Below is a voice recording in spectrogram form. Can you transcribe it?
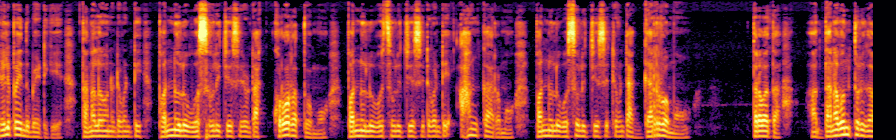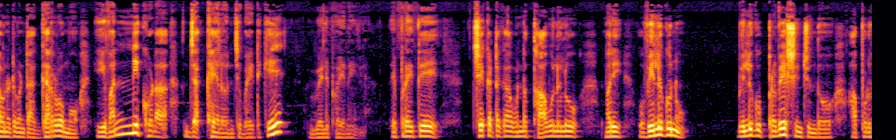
వెళ్ళిపోయింది బయటికి. తనలో ఉన్నటువంటి పన్నులు వసూలు చేసేటువంటి ఆ క్రూరత్వము పన్నులు వసూలు చేసేటువంటి అహంకారము పన్నులు వసూలు చేసేటువంటి ఆ గర్వము తర్వాత ఆ ధనవంతుడిగా ఉన్నటువంటి ఆ గర్వము ఇవన్నీ కూడా జక్కయ్యలో నుంచి బయటికి వెళ్ళిపోయినాయి. ఎప్పుడైతే చీకటగా ఉన్న తావులలో మరి వెలుగును వెలుగు ప్రవేశించిందో అప్పుడు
